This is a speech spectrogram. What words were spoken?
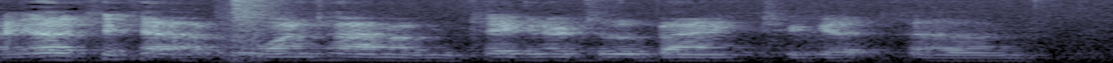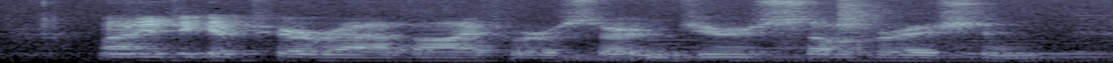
I got a kick out. of it One time I'm taking her to the bank to get um, money to give to a rabbi for a certain Jewish celebration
